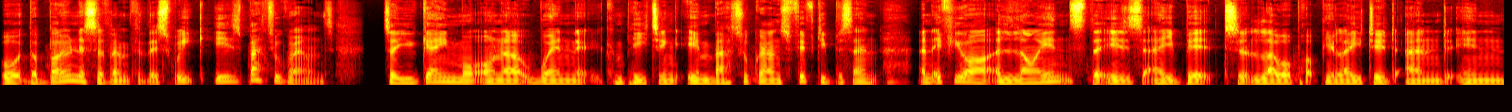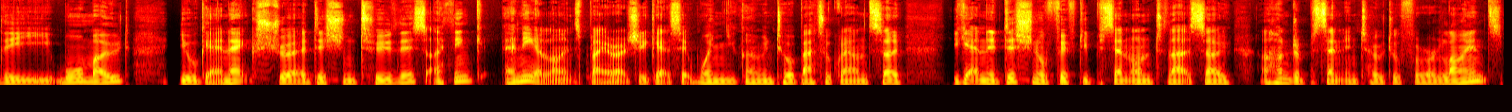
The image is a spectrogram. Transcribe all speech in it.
or the bonus event for this week is Battlegrounds. So you gain more honor when competing in battlegrounds, 50%. And if you are alliance that is a bit lower populated and in the war mode, you'll get an extra addition to this. I think any alliance player actually gets it when you go into a battleground. So you get an additional 50% onto that. So 100% in total for alliance.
